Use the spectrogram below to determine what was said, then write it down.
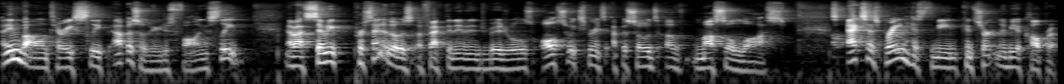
involuntary sleep episodes where you're just falling asleep. Now, about 70% of those affected individuals also experience episodes of muscle loss. Excess brain histamine can certainly be a culprit.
